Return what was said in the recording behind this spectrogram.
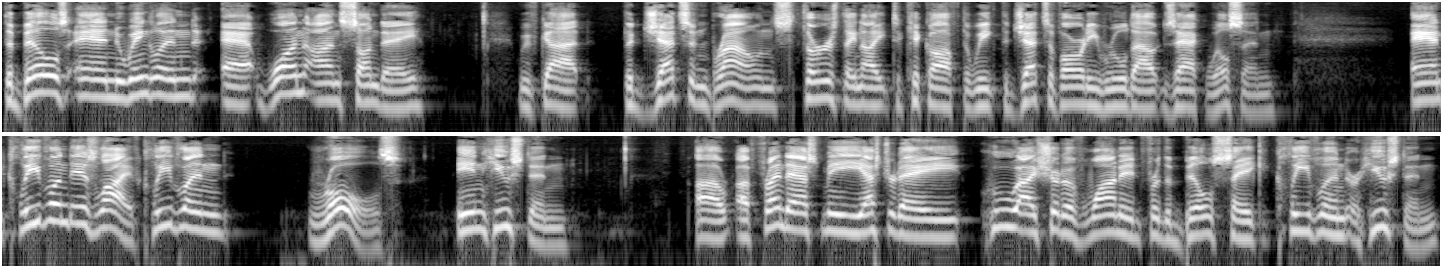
The Bills and New England at one on Sunday. We've got the Jets and Browns Thursday night to kick off the week. The Jets have already ruled out Zach Wilson. And Cleveland is live. Cleveland rolls in Houston. Uh, a friend asked me yesterday who I should have wanted for the Bills' sake, Cleveland or Houston,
